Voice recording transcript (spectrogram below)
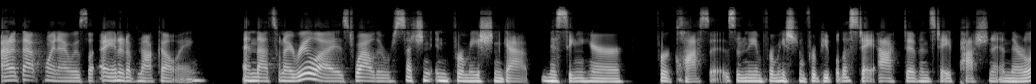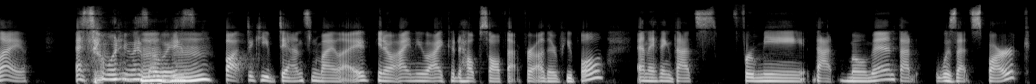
And at that point, I was I ended up not going, and that's when I realized, wow, there was such an information gap missing here for classes and the information for people to stay active and stay passionate in their life. As someone who has always Mhm. fought to keep dance in my life, you know, I knew I could help solve that for other people. And I think that's for me that moment that was that spark.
